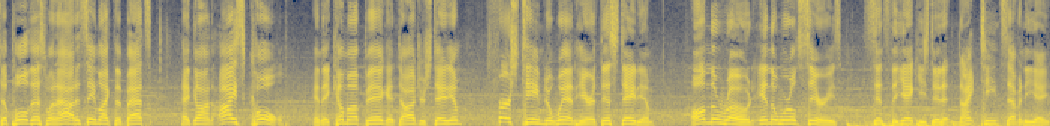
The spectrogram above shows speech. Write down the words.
to pull this one out? It seemed like the bats had gone ice cold, and they come up big at Dodger Stadium. First team to win here at this stadium on the road in the World Series since the Yankees did it in 1978.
